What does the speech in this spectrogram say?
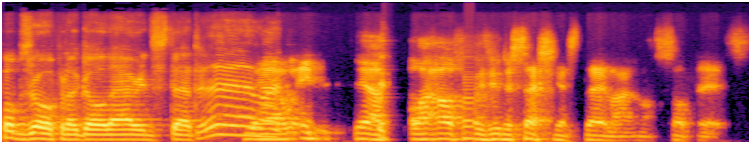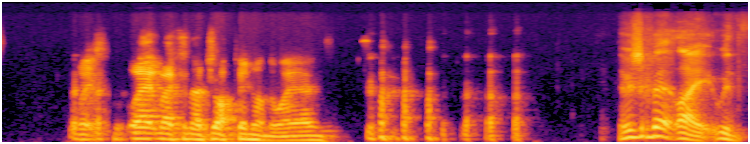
Pubs are open. I go there instead. Eh, Yeah, like- it, yeah. Like halfway through the session yesterday, like, oh, stop this. Wait, where, where can I drop in on the way home? There was a bit like with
